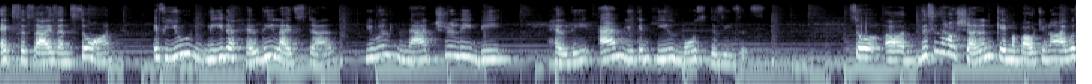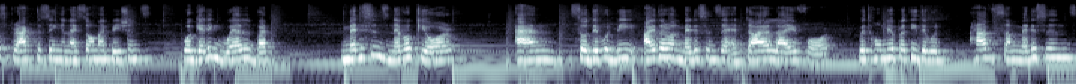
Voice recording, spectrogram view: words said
exercise and so on if you lead a healthy lifestyle you will naturally be healthy and you can heal most diseases. So, uh, this is how Sharan came about. You know, I was practicing and I saw my patients were getting well, but medicines never cure. And so they would be either on medicines their entire life or with homeopathy, they would have some medicines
